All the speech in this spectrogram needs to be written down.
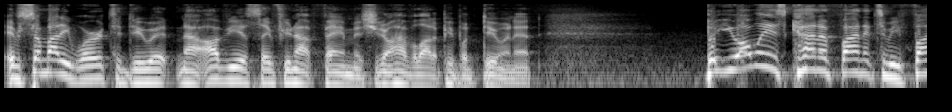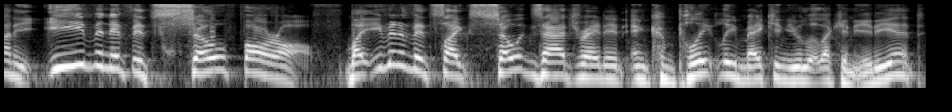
if somebody were to do it. Now, obviously, if you're not famous, you don't have a lot of people doing it. But you always kind of find it to be funny, even if it's so far off. Like even if it's like so exaggerated and completely making you look like an idiot,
